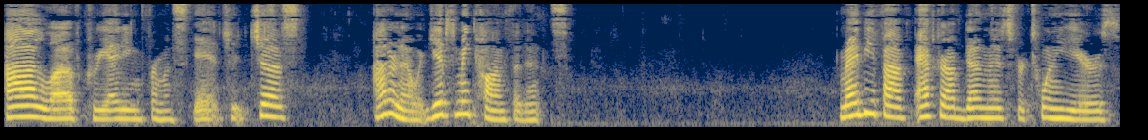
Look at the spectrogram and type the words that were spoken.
I love creating from a sketch. It just, I don't know, it gives me confidence. Maybe if I've, after I've done this for 20 years,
